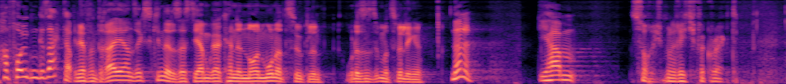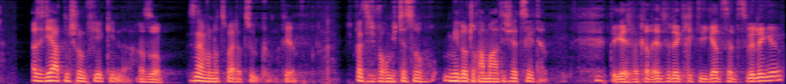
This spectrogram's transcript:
paar Folgen gesagt habe. Innerhalb von drei Jahren sechs Kinder. Das heißt, die haben gar keine neun Monatszyklen. Oder sind es immer Zwillinge? Nein, nein. Die haben, sorry, ich bin richtig vercrackt. Also die hatten schon vier Kinder. Achso, Es sind einfach nur zwei dazugekommen. okay. Ich weiß nicht, warum ich das so melodramatisch erzählt habe. Digga, ich war gerade entweder kriegt die die ganze Zeit Zwillinge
